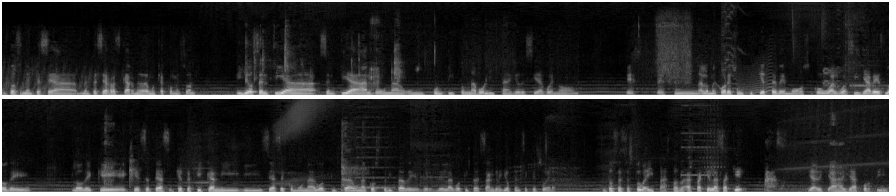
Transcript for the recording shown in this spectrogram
Entonces me empecé a, me empecé a rascar, me daba mucha comezón y yo sentía, sentía algo, una, un puntito, una bolita. Yo decía, bueno, es, es un, a lo mejor es un piquete de mosco o algo así. Ya ves lo de lo de que, que se te hace, que te pican y, se hace como una gotita, una costrita de, de, la gotita de sangre. Yo pensé que eso era. Entonces estuve ahí hasta que la saqué, paz. Ya dije, ah, ya por fin.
